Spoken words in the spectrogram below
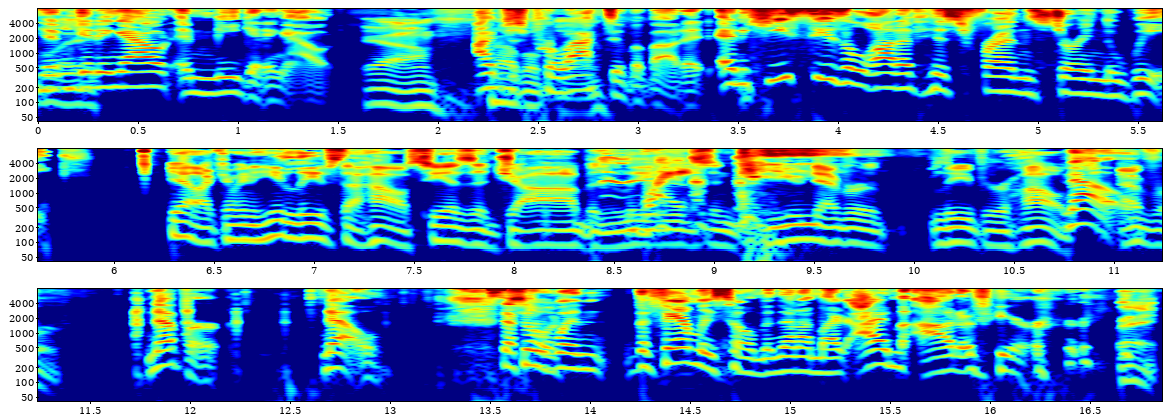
him getting out and me getting out. yeah. I'm just proactive about it. And he sees a lot of his friends during the week. Yeah, like I mean, he leaves the house. He has a job and leaves, Right. and you never leave your house. No. ever. Never. No. Except So- for when the family's home and then I'm like, I'm out of here. Right.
